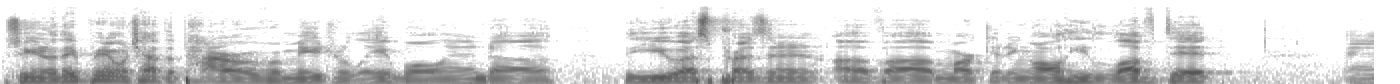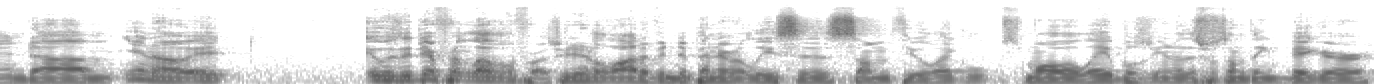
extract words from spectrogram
So, you know, they pretty much have the power of a major label. And uh, the U.S. president of uh, marketing all, he loved it. And, um, you know, it it was a different level for us. We did a lot of independent releases, some through like smaller labels. You know, this was something bigger.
